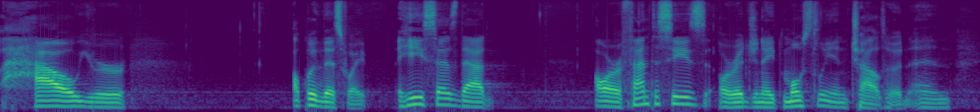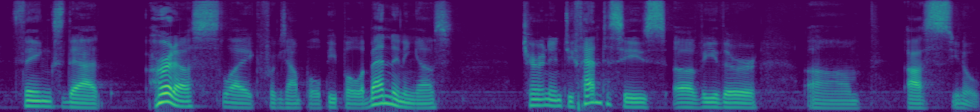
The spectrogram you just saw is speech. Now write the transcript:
how you're. I'll put it this way. He says that our fantasies originate mostly in childhood and things that hurt us, like for example, people abandoning us, turn into fantasies of either um, us, you know,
